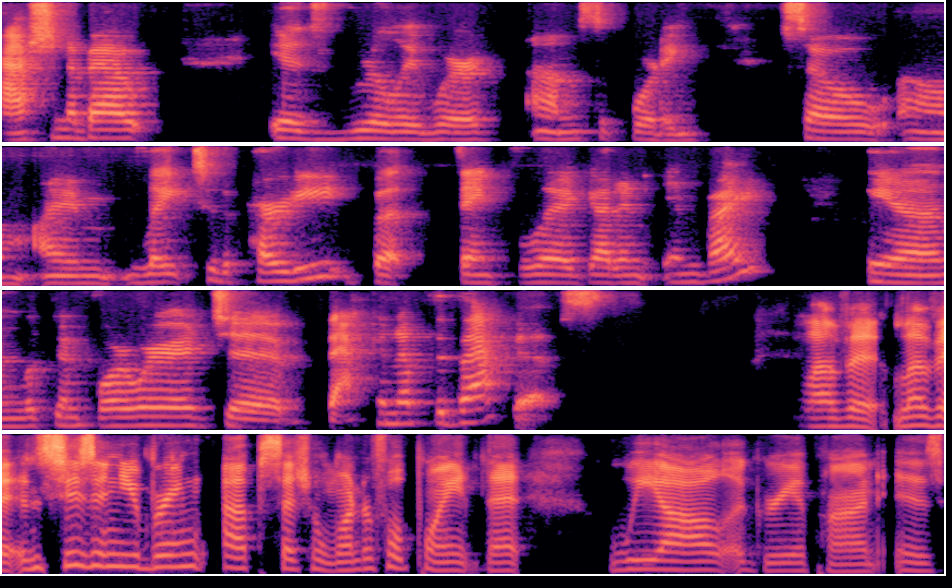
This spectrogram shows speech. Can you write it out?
passion about is really worth um, supporting. So um, I'm late to the party, but thankfully I got an invite and looking forward to backing up the backups. Love it. Love it. And Susan, you bring up such a wonderful point that we all agree upon is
